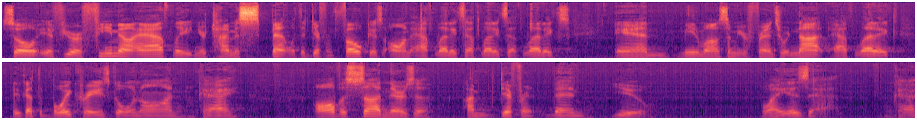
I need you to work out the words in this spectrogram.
So if you're a female athlete and your time is spent with a different focus on athletics, athletics, athletics, and meanwhile some of your friends who are not athletic, they've got the boy craze going on, okay? All of a sudden there's a I'm different than you. Why is that? Okay?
